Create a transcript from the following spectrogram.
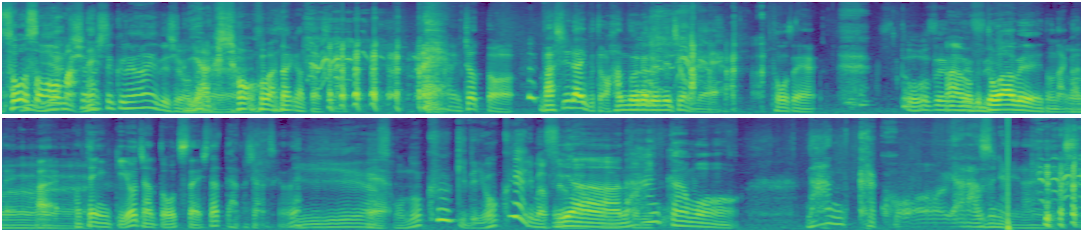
そうそうリアまあね。クションしてくれないでしょうね。リアクションはなかったですね。ちょっとバシライブとは反応が全然違うんで当然当然僕ドアウェイの中で、はい。はい、天気をちゃんとお伝えしたって話なんですけどね。いや、ええ。その空気でよくやりますよいねやー本当に。なんかもうなんかこうやらずにはいられないですね。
